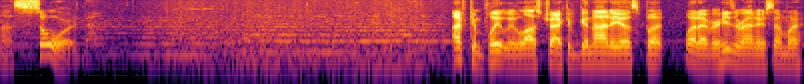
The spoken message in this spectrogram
A sword. I've completely lost track of Gennadios, but whatever, he's around here somewhere.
